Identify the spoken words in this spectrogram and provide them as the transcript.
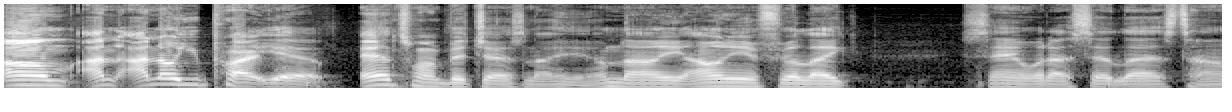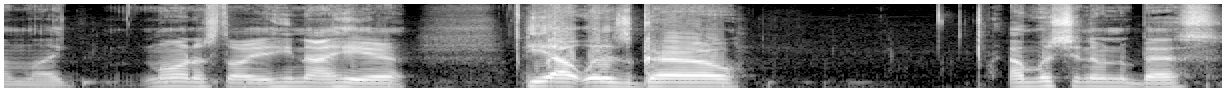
um, I I know you probably yeah. Antoine bitch ass not here. I'm not. I don't even feel like saying what I said last time. Like more of the story, he not here. He out with his girl. I'm wishing them the best.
